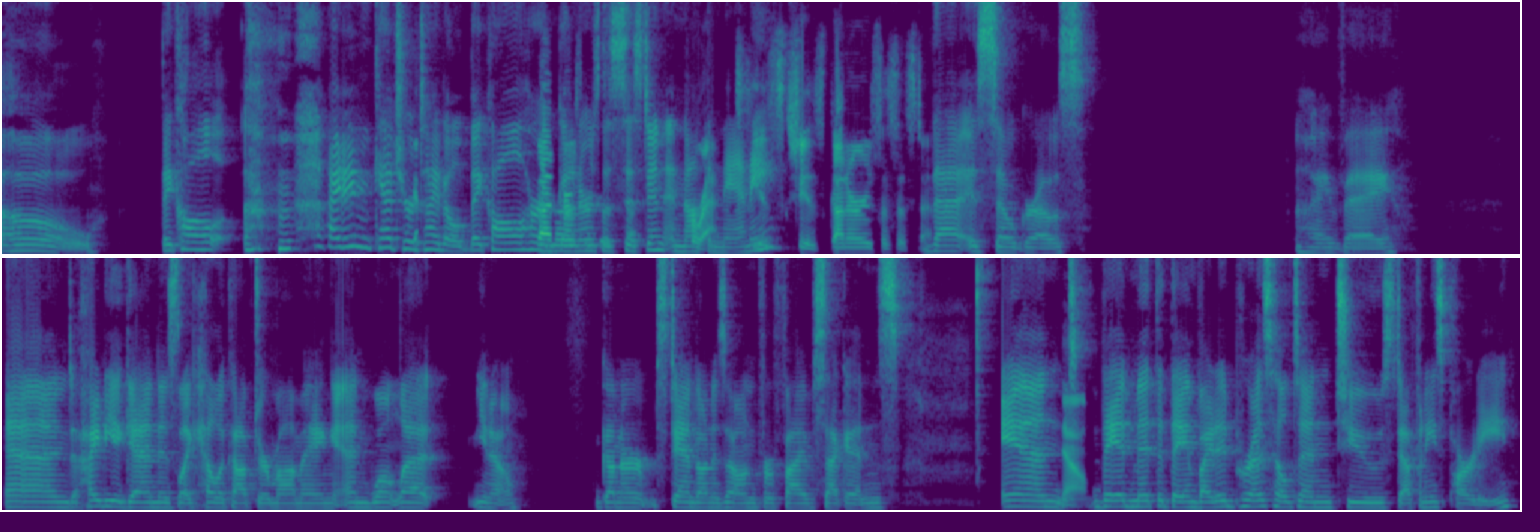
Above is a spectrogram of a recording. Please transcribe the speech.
Oh. They call I didn't catch her title. They call her Gunner's Gunner's, assistant. assistant. and not Correct. the She nanny. is, she is Gunner's assistant. That is so gross. Hi, vey. And Heidi again is like helicopter momming and won't let, you know, Gunner stand on his own for five seconds. And No. they admit that they invited Perez Hilton to Stephanie's party.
